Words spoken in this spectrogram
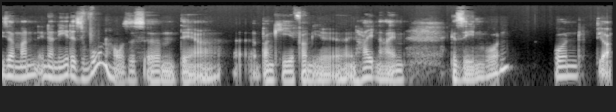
dieser Mann in der Nähe des Wohnhauses äh, der Bankierfamilie äh, in Heidenheim gesehen worden. Und ja,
